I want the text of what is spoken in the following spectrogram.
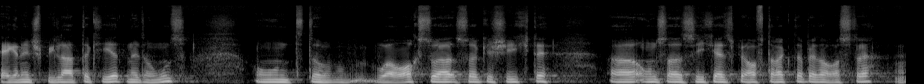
eigenen Spieler attackiert, nicht uns. Und da war auch so eine, so eine Geschichte. Uh, unser Sicherheitsbeauftragter bei der Austria, ja.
